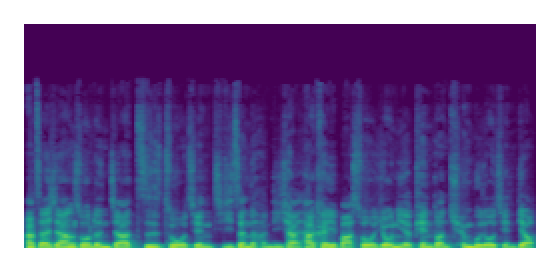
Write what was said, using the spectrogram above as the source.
啊，再加上说人家制作剪辑真的很厉害。他可以把所有有你的片段全部都剪掉，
